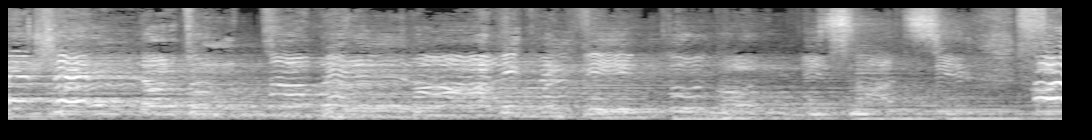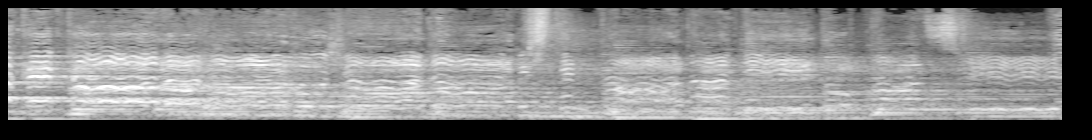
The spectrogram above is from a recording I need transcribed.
vicenda tutta bella di quel vinto non mi spazi fa che cada la rugiada distentata di due pazzi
